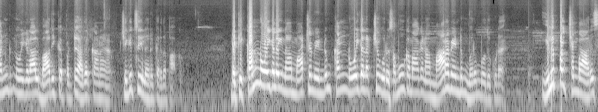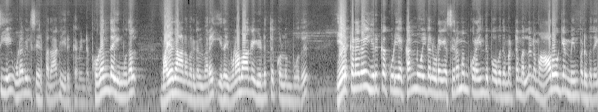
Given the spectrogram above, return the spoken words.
கண் நோய்களால் பாதிக்கப்பட்டு அதற்கான சிகிச்சையில் இருக்கிறத பார்க்கும் இன்றைக்கு கண் நோய்களை நாம் மாற்ற வேண்டும். கண் நோய்களற்ற ஒரு சமூகமாக நாம் மாற வேண்டும் வரும்போது கூட இலுப்பை சம்பா அரிசியை உணவில் சேர்ப்பதாக இருக்க வேண்டும். குழந்தை முதல் வயதானவர்கள் வரை இதை உணவாக எடுத்துக்கொள்ளும் போது ஏற்கனவே இருக்கக்கூடிய கண் நோய்களுடைய சிரமம் குறைந்து போவது மட்டுமல்ல நம்ம ஆரோக்கியம் மேம்படுவதை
